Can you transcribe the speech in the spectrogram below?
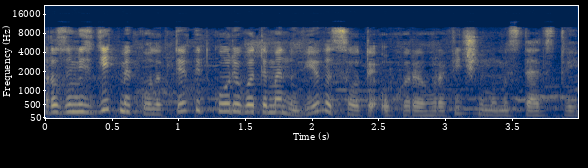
Разом із дітьми колектив підкорюватиме нові висоти у хореографічному мистецтві.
